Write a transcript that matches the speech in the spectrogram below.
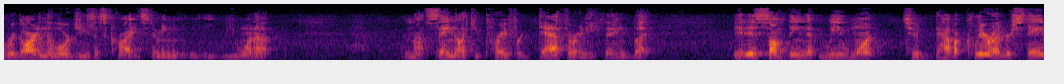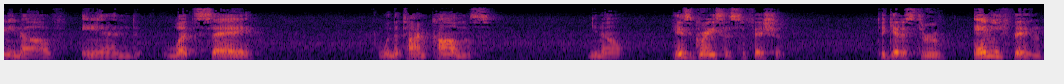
regarding the Lord Jesus Christ. I mean, you, want to. I'm not saying like you pray for death or anything, but it is something that we want to have a clear understanding of. And let's say when the time comes, you know, His grace is sufficient to get us through anything,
